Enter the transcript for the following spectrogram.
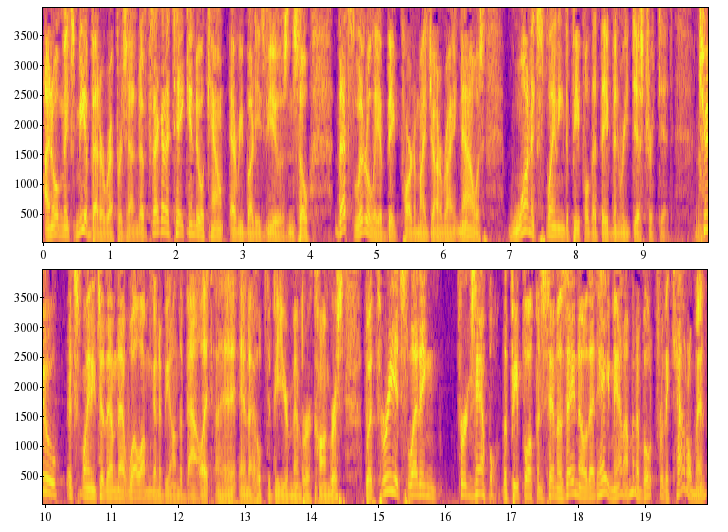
I know it makes me a better representative because I got to take into account everybody's views, and so that's literally a big part of my job right now. Is one explaining to people that they've been redistricted. Two, explaining to them that well, I'm going to be on the ballot, uh, and I hope to be your member of Congress. But three, it's letting, for example, the people up in San Jose know that hey, man, I'm going to vote for the cattlemen.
